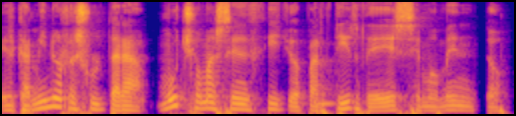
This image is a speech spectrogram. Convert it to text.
El camino resultará mucho más sencillo a partir de ese momento.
